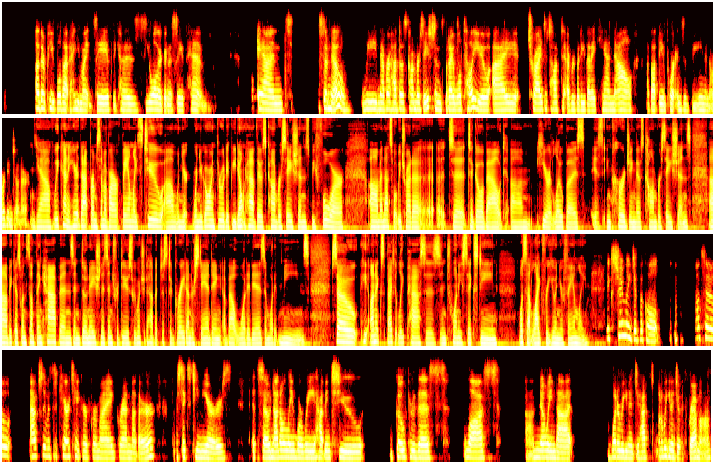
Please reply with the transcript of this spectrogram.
other people that he might save because you all are going to save him. And so, no, we never had those conversations. But I will tell you, I try to talk to everybody that I can now about the importance of being an organ donor. Yeah, we kind of hear that from some of our families too. Uh, when you're when you're going through it, if you don't have those conversations before, um, and that's what we try to uh, to to go about um, here at LOPA is is encouraging those conversations uh, because when something happens and donation is introduced, we want you to have a, just a great understanding about what it is and what it means. So he unexpectedly passes in 2016. What's that like for you and your family? Extremely difficult also actually was a caretaker for my grandmother for 16 years. And so not only were we having to go through this loss, um, knowing that what are we going to do? Have, what are we going to do with grandma?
